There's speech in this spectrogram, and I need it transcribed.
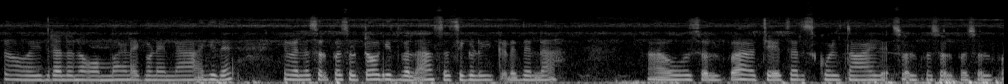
ಸೊ ಇದರಲ್ಲೂ ಒಮ್ಮಳೆಗಳೆಲ್ಲ ಆಗಿದೆ. ಇವೆಲ್ಲ ಸ್ವಲ್ಪ ಸುಟ್ಟೋಗಿದ್ವಲ್ಲ, ಸಸಿಗಳು ಈ ಕಡೆದೆಲ್ಲ. ಅವು ಸ್ವಲ್ಪ ಚೇತರಿಸ್ಕೊಳ್ತಾ ಇದೆ. ಸ್ವಲ್ಪ ಸ್ವಲ್ಪ ಸ್ವಲ್ಪ.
